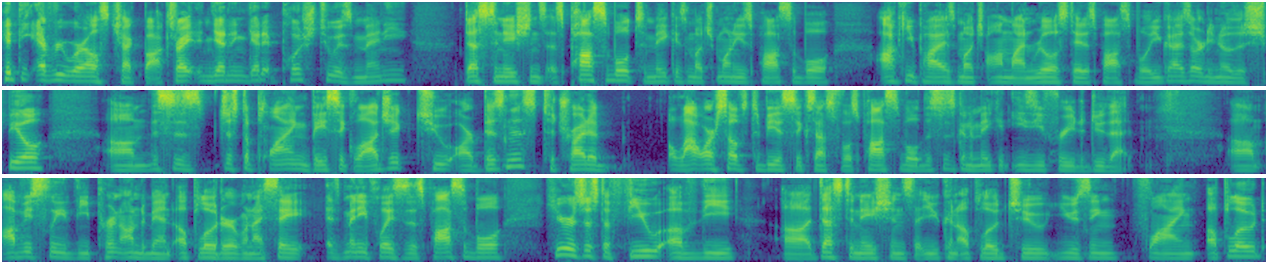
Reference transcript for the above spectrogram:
hit the everywhere else checkbox, right? And get and get it pushed to as many destinations as possible to make as much money as possible, occupy as much online real estate as possible. You guys already know the spiel. Um, this is just applying basic logic to our business to try to allow ourselves to be as successful as possible. This is going to make it easy for you to do that. Um, obviously, the print on demand uploader, when I say as many places as possible, here's just a few of the uh, destinations that you can upload to using Flying Upload.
